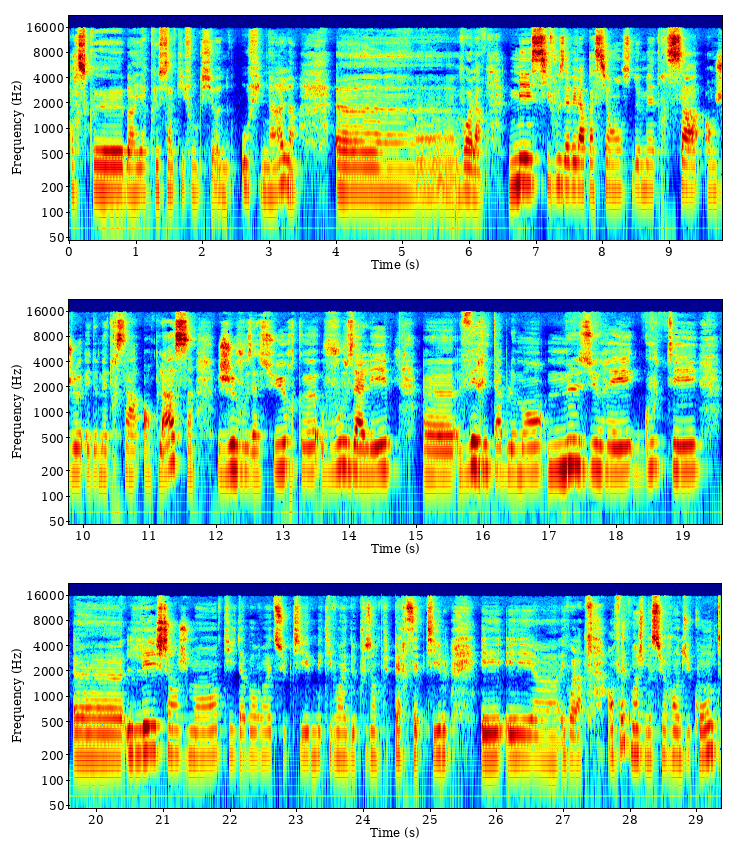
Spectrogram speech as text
parce que ben il y a que ça qui fonctionne au final. Euh, voilà. Mais si vous avez la patience de mettre ça en jeu et de mettre ça en place, je vous assure que vous allez euh, véritablement mesurer, goûter euh, les changements qui d'abord vont être subtils, mais qui vont être de plus en plus perceptibles. Et, et voilà. En fait, moi, je me suis rendu compte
